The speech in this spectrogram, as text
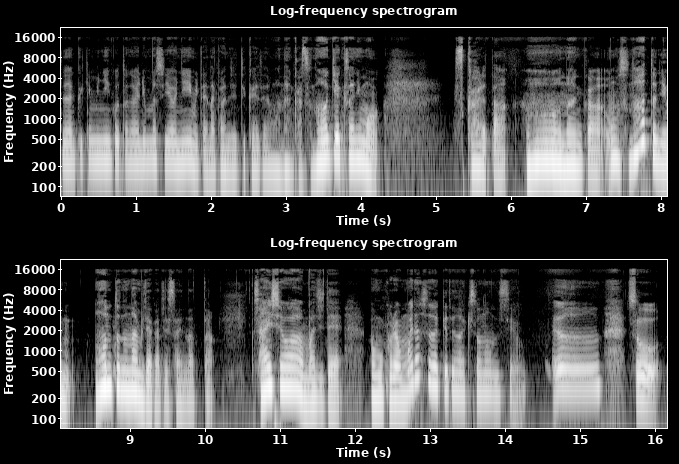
で、なんか君にいいことがありますようにみたいな感じで言ってくれて、もうなんかそのお客さんにも救われた。もうなんか、もうその後に本当の涙が出そうになった。最初はマジで、あ、もうこれ思い出すだけで泣きそうなんですよ。うーん。そう。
